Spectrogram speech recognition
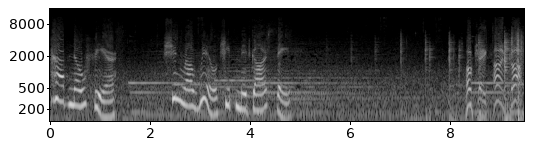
Have no fear. Shinra will keep Midgar safe. Okay, time's up!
